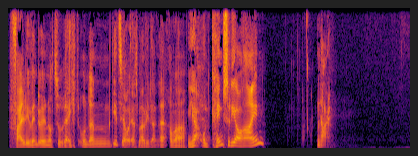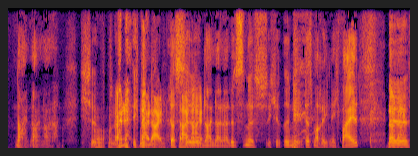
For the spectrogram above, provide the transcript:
fall eventuell noch zurecht und dann geht's ja auch erstmal wieder, ne? Aber ja, und cremst du die auch ein? nein. Nein, nein, nein, nein. Ich, äh, Oh, nein, ich bin, nein, nein, das, nein, äh, nein. nein, nein, nein, das, das, ich, äh, nee, das mache ich nicht, weil Nein, äh, nein.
